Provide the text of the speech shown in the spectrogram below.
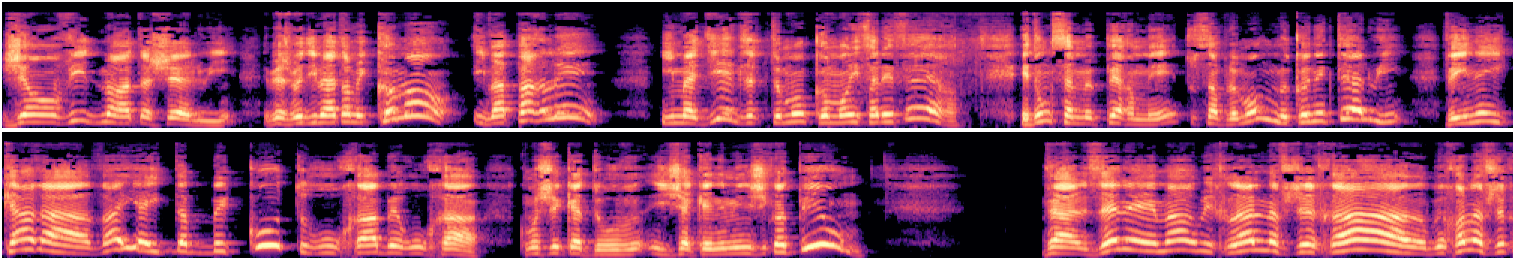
j'ai envie de me rattacher à lui, eh bien je me dis mais attends mais comment il va parler il m'a dit exactement comment il fallait faire. Et donc ça me permet tout simplement de me connecter à lui. ועל זה נאמר בכלל נפשך, בכל נפשך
